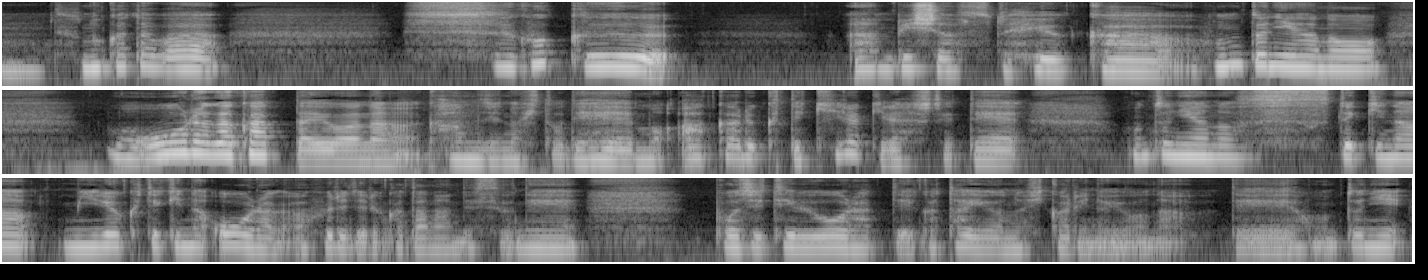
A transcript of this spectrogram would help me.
うん、その方はすごくアンビシャスというか本当にあのもうオーラがかったような感じの人でもう明るくてキラキラしてて本当にあの素敵な魅力的なオーラが溢れてる方なんですよね。ポジティブオーラっていうか太陽の光のような。で本当に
